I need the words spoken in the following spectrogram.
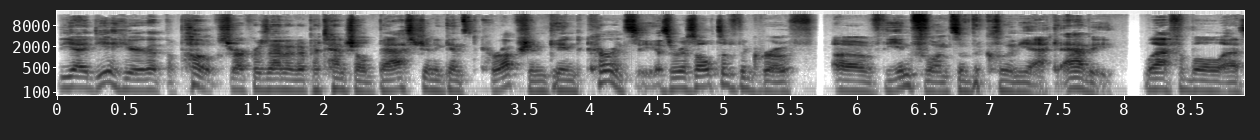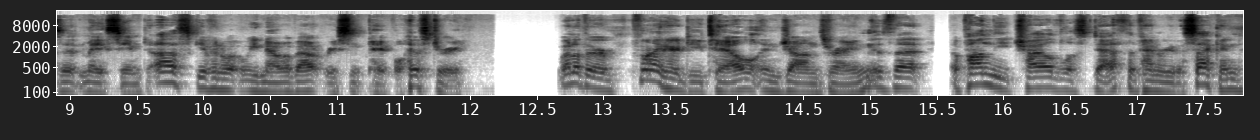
The idea here that the popes represented a potential bastion against corruption gained currency as a result of the growth of the influence of the Cluniac Abbey, laughable as it may seem to us given what we know about recent papal history. One other minor detail in John's reign is that upon the childless death of Henry II,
